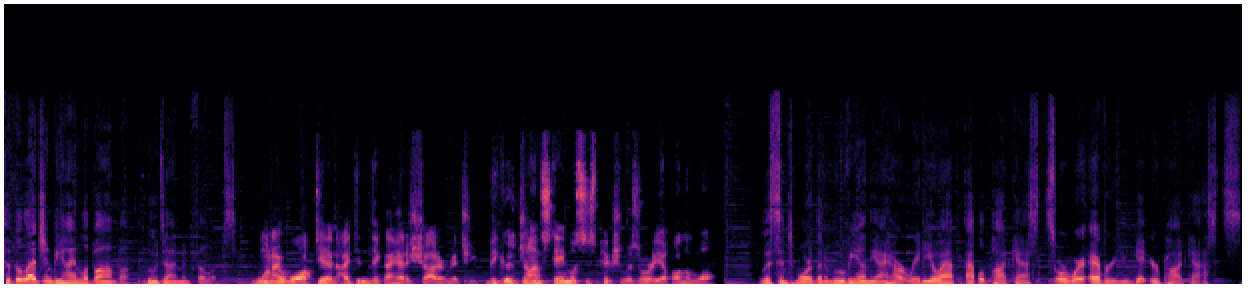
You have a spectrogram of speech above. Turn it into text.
to the legend behind La Bamba, Lou Diamond Phillips. When I walked in, I didn't think I had a shot at Richie because John Stamos' picture was already up on the wall. Listen to more than a movie on the iHeartRadio app, Apple Podcasts, or wherever you get your podcasts.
